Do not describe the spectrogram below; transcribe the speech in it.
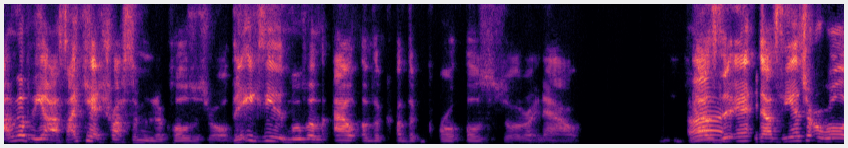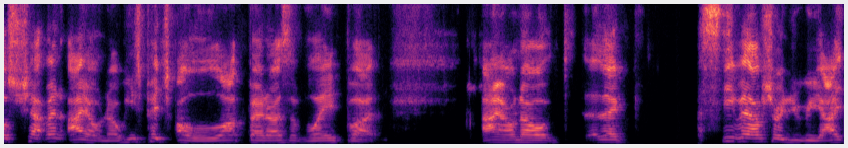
I'm gonna be honest, I can't trust him in the closer's role. They easy to move him out of the of the closer's role right now. Now, Uh, the, now, the answer a role is Chapman? I don't know. He's pitched a lot better as of late, but I don't know. Like Steven, I'm sure you agree. I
